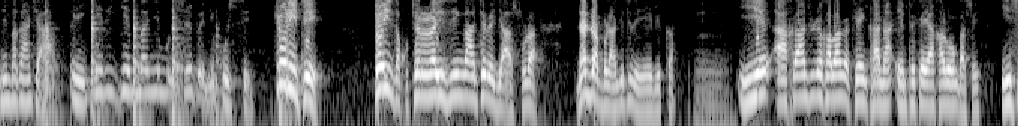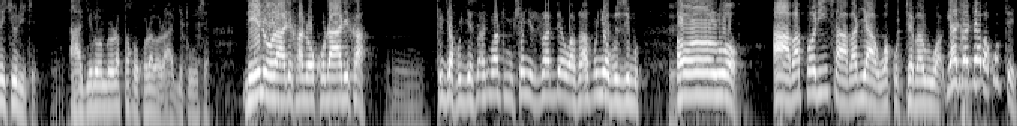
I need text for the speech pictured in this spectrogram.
Nembaga nti "Ah, engeri gyemmanyi museveni ku security. Toyinza kuterrorizinga ntebe gyasula. Nadda bulangiti neyebika ye akantu nekabanga kenkana empeke yakalongase insecurity. Agirondola paka okulaba lwagituusa. Naye nolalika n'okulalika tujja kugesa watu mukusonyi tutwaddewa twafunye obuzibu olwo abapoliisi abali awo wakutte baluwa yali badde abakutte.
